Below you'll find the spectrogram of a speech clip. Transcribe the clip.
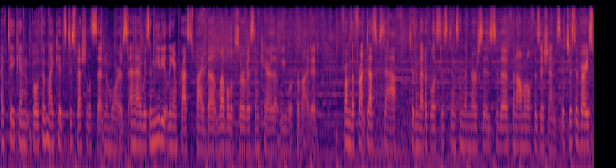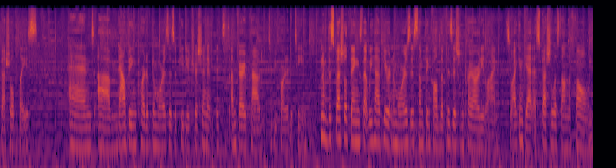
I've taken both of my kids to specialists at Nemours, and I was immediately impressed by the level of service and care that we were provided. From the front desk staff to the medical assistants and the nurses to the phenomenal physicians. It's just a very special place and um, now being part of Nemours as a pediatrician, it, I'm very proud to be part of the team. One of the special things that we have here at Nemours is something called the Physician Priority Line. So I can get a specialist on the phone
